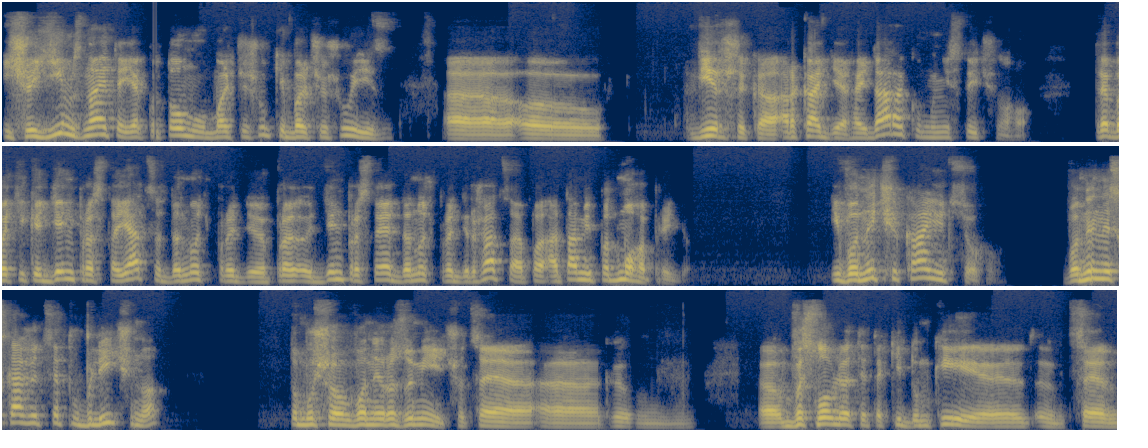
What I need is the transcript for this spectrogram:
І що їм, знаєте, як у тому мальчишуки бальчишу із е, е, віршика Аркадія Гайдара комуністичного. Треба тільки день простояться, до ночь про- день простоять, до ночь продержаться, а, а там і подмога прийде. І вони чекають цього. Вони не скажуть це публічно, тому що вони розуміють, що це е, е, висловлювати такі думки, е, це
